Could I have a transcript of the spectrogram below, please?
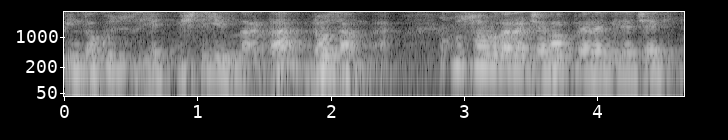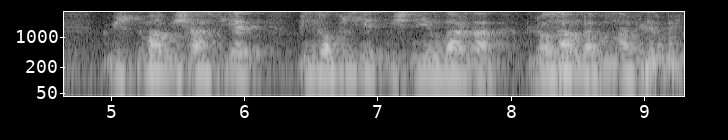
1970'li yıllarda Lozan'da. Bu sorulara cevap verebilecek Müslüman bir şahsiyet 1970'li yıllarda Lozan'da bulunabilir mi?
